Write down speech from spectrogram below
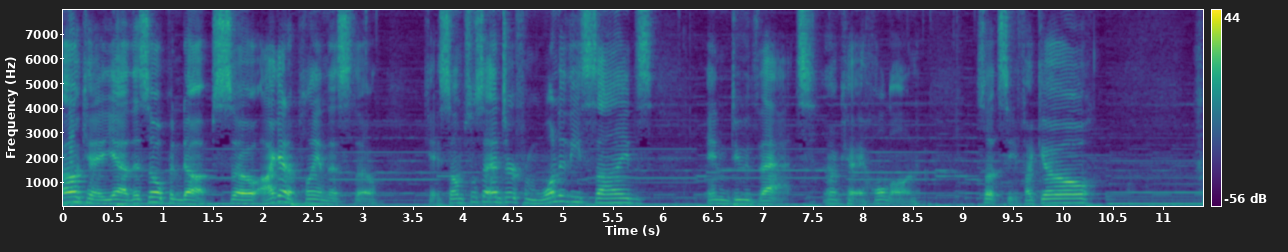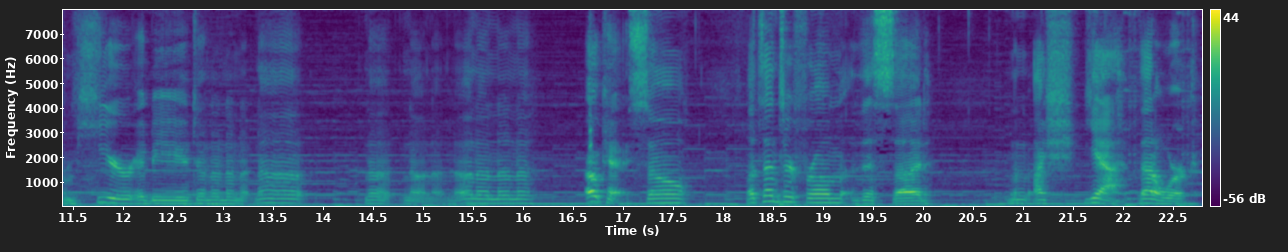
Okay, yeah, this opened up. So I gotta plan this, though. Okay, so I'm supposed to enter from one of these sides and do that. Okay, hold on. So let's see. If I go from here, it'd be... No, no, no, no, no. No, no, no, no, no, no. Okay, so let's enter from this side. I yeah, that'll work.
